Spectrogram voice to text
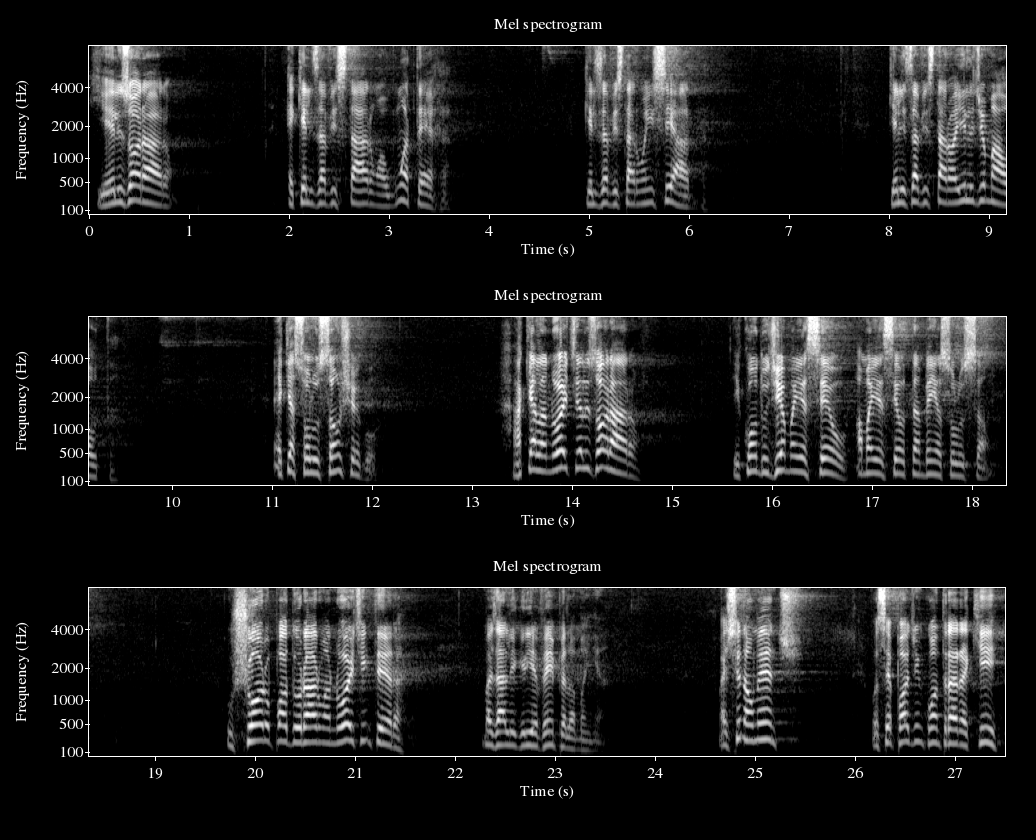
que eles oraram, é que eles avistaram alguma terra, que eles avistaram a enseada, que eles avistaram a ilha de Malta, é que a solução chegou. Aquela noite eles oraram, e quando o dia amanheceu, amanheceu também a solução. O choro pode durar uma noite inteira, mas a alegria vem pela manhã. Mas finalmente, você pode encontrar aqui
